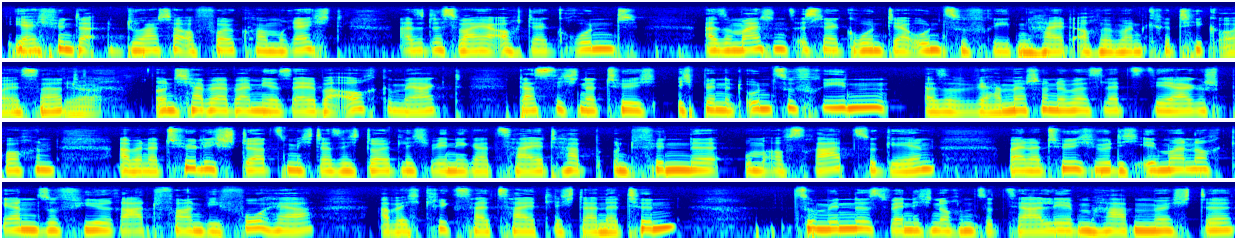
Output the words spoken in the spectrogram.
Ja, ich finde, du hast ja auch vollkommen recht. Also das war ja auch der Grund, also meistens ist der Grund der Unzufriedenheit, auch wenn man Kritik äußert. Ja. Und ich habe ja bei mir selber auch gemerkt, dass ich natürlich, ich bin nicht unzufrieden, also wir haben ja schon über das letzte Jahr gesprochen, aber natürlich stört es mich, dass ich deutlich weniger Zeit habe und finde, um aufs Rad zu gehen, weil natürlich würde ich immer noch gern so viel Rad fahren wie vorher, aber ich krieg's halt zeitlich da nicht hin. Zumindest, wenn ich noch ein Sozialleben haben möchte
